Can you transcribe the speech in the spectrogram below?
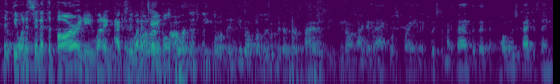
Do you want to sit at the bar, or do you want to actually want a All of- table? All of these people, they give up a little bit of their privacy, I got an ankle sprain, I twisted my thumb, da, da, da, all those kinds of things.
